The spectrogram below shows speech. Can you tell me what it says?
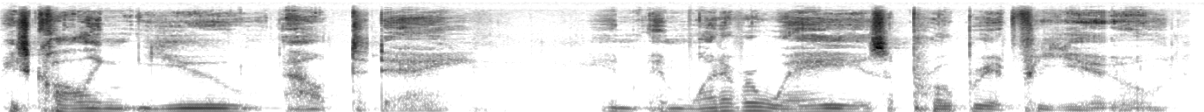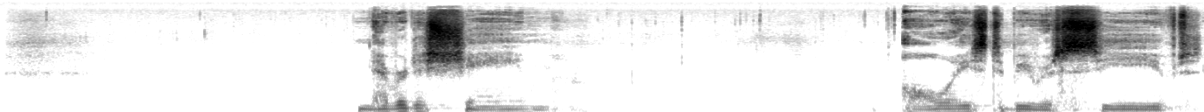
He's calling you out today in, in whatever way is appropriate for you. Never to shame, always to be received,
